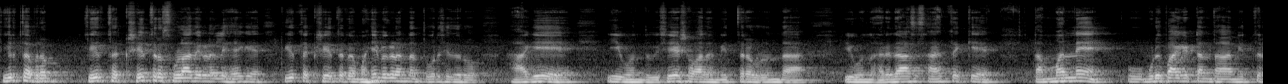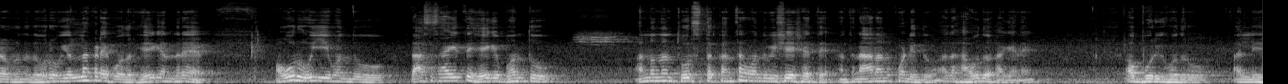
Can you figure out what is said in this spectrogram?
ತೀರ್ಥ ಬ್ರ ತೀರ್ಥಕ್ಷೇತ್ರ ಸುಳಾದಿಗಳಲ್ಲಿ ಹೇಗೆ ತೀರ್ಥಕ್ಷೇತ್ರದ ಮಹಿಮೆಗಳನ್ನು ತೋರಿಸಿದರು. ಹಾಗೆಯೇ ಈ ಒಂದು ವಿಶೇಷವಾದ ಮಿತ್ರ ವೃಂದ, ಈ ಒಂದು ಹರಿದಾಸ ಸಾಹಿತ್ಯಕ್ಕೆ ತಮ್ಮನ್ನೇ ಮುಡಿಪಾಗಿಟ್ಟಂತಹ ಮಿತ್ರ ವೃಂದದವರು ಎಲ್ಲ ಕಡೆ ಹೋದರು. ಹೇಗೆ ಅಂದರೆ, ಅವರು ಈ ಒಂದು ದಾಸ ಸಾಹಿತ್ಯ ಹೇಗೆ ಬಂತು ಅನ್ನೋದನ್ನು ತೋರಿಸ್ತಕ್ಕಂಥ ಒಂದು ವಿಶೇಷತೆ ಅಂತ ನಾನು ಅಂದ್ಕೊಂಡಿದ್ದು ಅದು ಹೌದು ಹಾಗೇನೆ. ಅಬ್ಬೂರಿಗೆ ಹೋದರು, ಅಲ್ಲಿ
